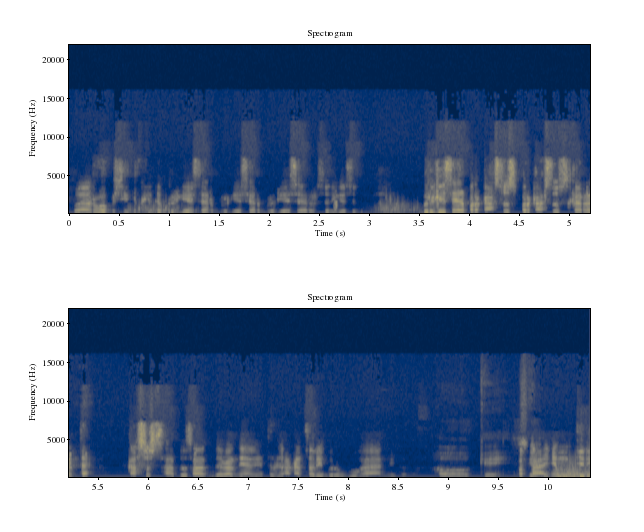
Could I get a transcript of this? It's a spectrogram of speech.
baru habis itu kita bergeser bergeser bergeser sedikit sedikit bergeser per kasus per kasus karena kasus satu saat dengan yang itu akan saling berhubungan gitu. Oke, siap. Petanya jadi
